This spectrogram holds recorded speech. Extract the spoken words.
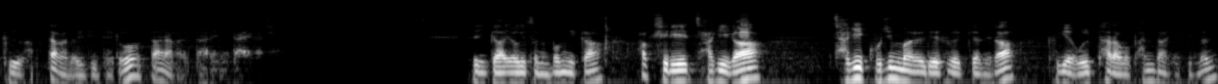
그 합당한 의리대로 따라갈 따름이다 이거죠. 그러니까 여기서는 뭡니까? 확실히 자기가 자기 고집만을 대수할 게 아니라 그게 옳다라고 판단이 되면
